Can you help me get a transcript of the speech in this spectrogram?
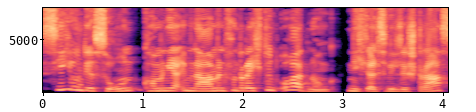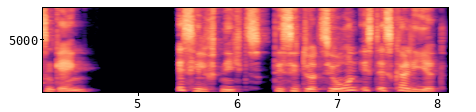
Sie und ihr Sohn kommen ja im Namen von Recht und Ordnung, nicht als wilde Straßengang. Es hilft nichts, die Situation ist eskaliert.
